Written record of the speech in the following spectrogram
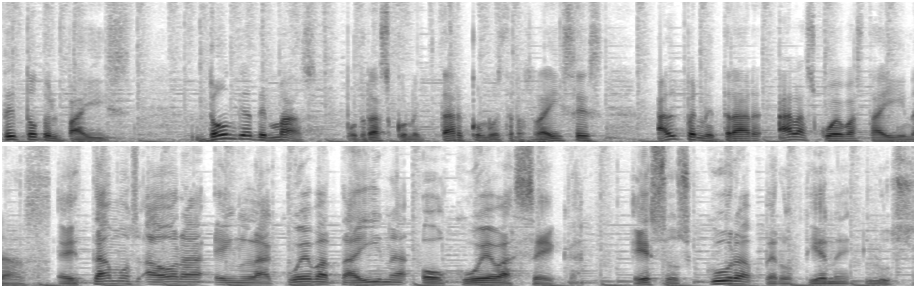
de todo el país, donde además podrás conectar con nuestras raíces al penetrar a las cuevas taínas. Estamos ahora en la cueva taína o cueva seca. Es oscura pero tiene luz.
